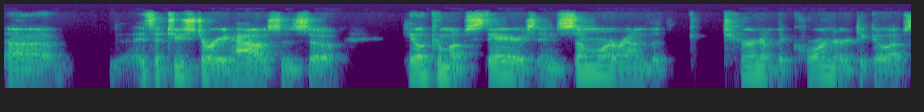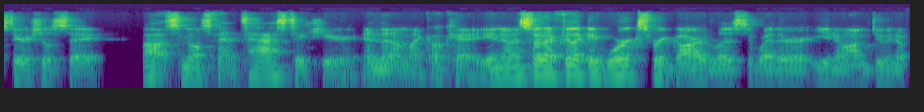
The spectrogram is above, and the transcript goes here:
uh, it's a two-story house and so he'll come upstairs and somewhere around the turn of the corner to go upstairs, he'll say, Oh, it smells fantastic here. And then I'm like, okay, you know, and so I feel like it works regardless whether, you know, I'm doing a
